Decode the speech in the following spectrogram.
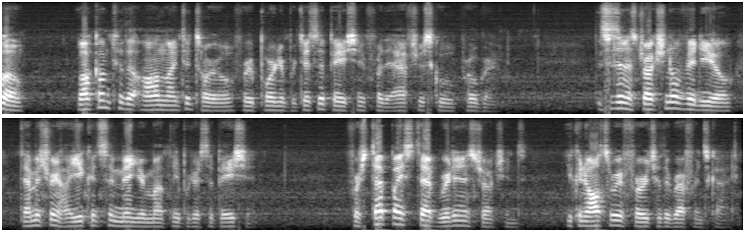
Hello, welcome to the online tutorial for reporting participation for the after school program. This is an instructional video demonstrating how you can submit your monthly participation. For step-by-step -step written instructions, you can also refer to the reference guide.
